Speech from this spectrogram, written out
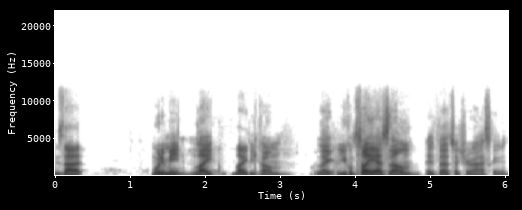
Is that What do you mean? Like like, become like you can So- play as them if that's what you're asking.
